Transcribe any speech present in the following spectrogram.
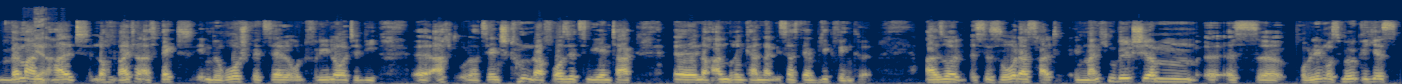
wenn man ja. halt noch einen weiteren Aspekt im Büro speziell und für die Leute, die äh, acht oder zehn Stunden davor sitzen jeden Tag, äh, noch anbringen kann, dann ist das der Blickwinkel. Also es ist so, dass halt in manchen Bildschirmen äh, es äh, problemlos möglich ist,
